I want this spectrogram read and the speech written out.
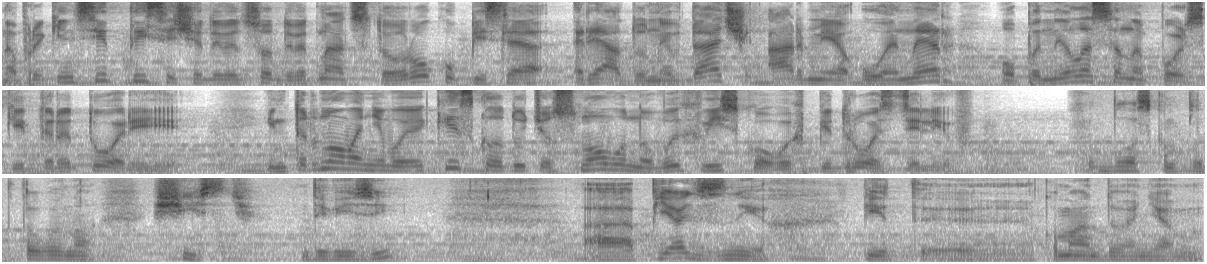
Наприкінці 1919 року, після ряду невдач, армія УНР опинилася на польській території. Інтерновані вояки складуть основу нових військових підрозділів. Було скомплектовано шість дивізій, а п'ять з них під е, командуванням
